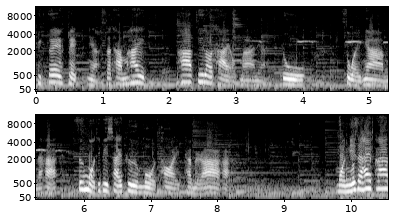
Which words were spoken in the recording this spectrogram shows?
Picture Effect เนี่ยจะทำให้ภาพที่เราถ่ายออกมาเนี่ยดูสวยงามนะคะ ซึ่งโหมดที่พีชใช้คือโหมด Toy Camera ค่ะ โหมดนี้จะให้ภาพ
